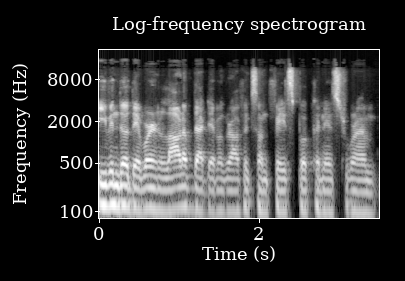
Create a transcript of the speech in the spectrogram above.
even though there weren't a lot of that demographics on Facebook and Instagram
